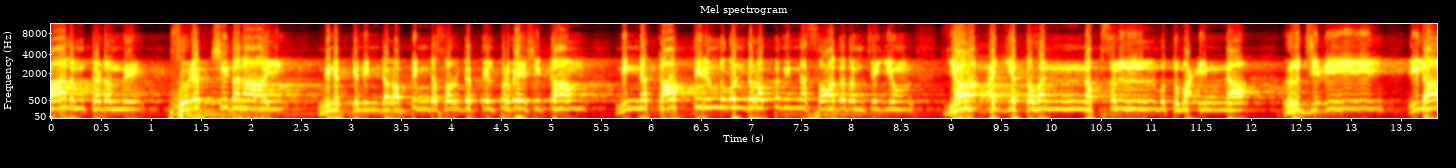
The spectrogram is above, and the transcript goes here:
പാലം കടന്ന് സുരക്ഷിതനായി നിനക്ക് നിന്റെ റബ്ബിന്റെ സ്വർഗത്തിൽ പ്രവേശിക്കാം. നിന്നെ കാത്തിരുന്നു കൊണ്ട് റബ്ബ് നിന്നെ സ്വാഗതം ചെയ്യും. യാ അയ്യത്തുഹൻ നഫ്സുൽ ഇർജിഇ ഇലാ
